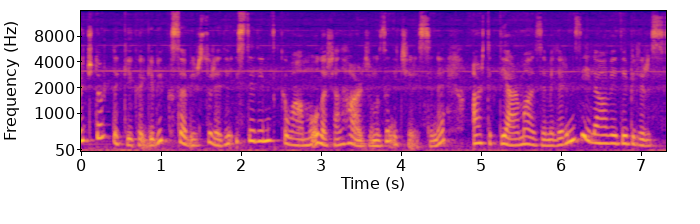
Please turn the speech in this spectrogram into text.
3-4 dakika gibi kısa bir sürede istediğimiz kıvama ulaşan harcımızın içerisine artık diğer malzemelerimizi ilave edebiliriz.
